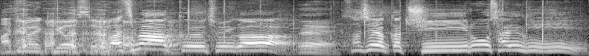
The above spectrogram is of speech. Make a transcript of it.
마지막에 귀여웠어요. 마지막 그 저희가 네. 사실 약간 쥐로 살기로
